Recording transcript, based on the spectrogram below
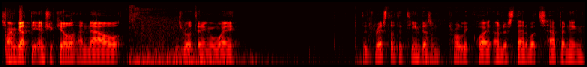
Sarim got the entry kill and now he's rotating away the rest of the team doesn't probably quite understand what's happening.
